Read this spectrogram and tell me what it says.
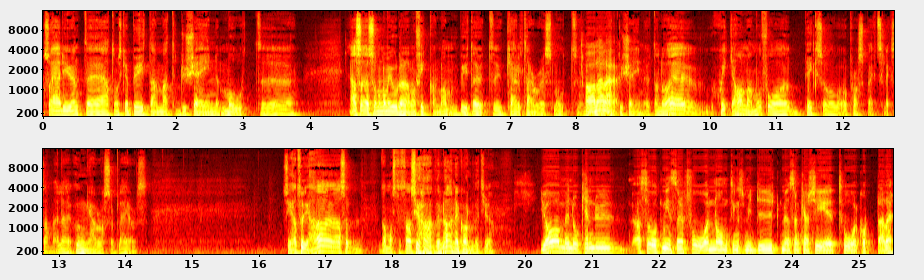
så är det ju inte att de ska byta Matt Duchene mot eh, Alltså som de gjorde när de fick honom. Byta ut Kyle Towers mot Ja, nej, nej. Matt Duchene. Utan då är skicka honom och få picks och, och prospects liksom. Eller unga roster players. Så jag tror jag, alltså de måste ta sig över lönegolvet ju. Ja, men då kan du alltså åtminstone få någonting som är dyrt men som kanske är två år kortare.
